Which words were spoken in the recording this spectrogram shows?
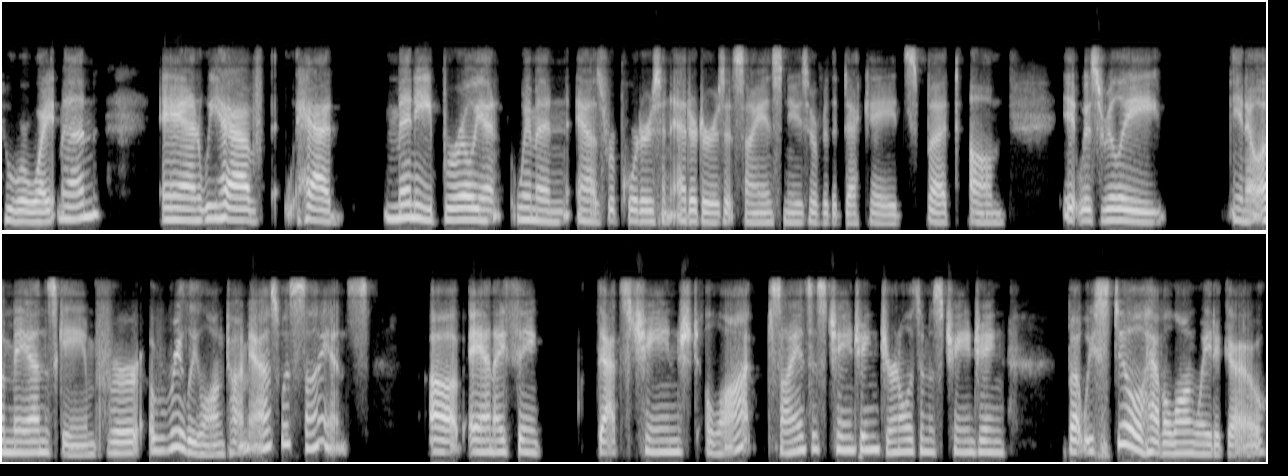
who were white men. And we have had many brilliant women as reporters and editors at Science News over the decades, but um, it was really, you know, a man's game for a really long time, as was science. Uh, and I think that's changed a lot. Science is changing, journalism is changing, but we still have a long way to go.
